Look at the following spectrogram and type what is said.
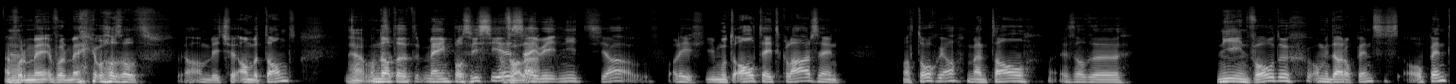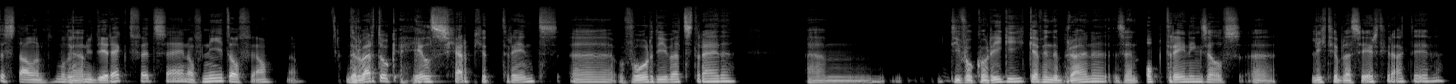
en Ja. voor, mij, voor mij was dat ja, een beetje ambetant, Ja, want- omdat het mijn positie is. Voilà. Hij weet niet, ja, allee, je moet altijd klaar zijn. Maar toch, ja, mentaal is dat eh, niet eenvoudig om je daarop in, te- op in te stellen. Moet ik Ja. nu direct fit zijn of niet? Of, ja, ja. Er werd ook heel scherp getraind eh, voor die wedstrijden. Ehm Divo Corrigi, Kevin De Bruyne zijn op training zelfs eh, licht geblesseerd geraakt even.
